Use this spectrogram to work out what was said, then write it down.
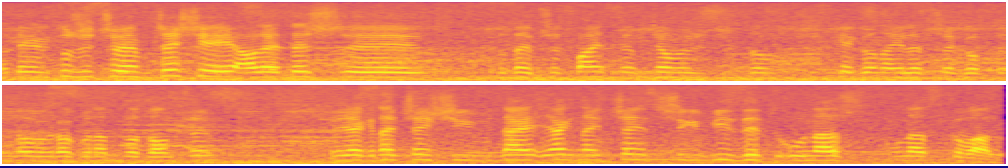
No, tak jak tu życzyłem wcześniej, ale też y, tutaj przed Państwem chciałbym życzyć do wszystkiego najlepszego w tym nowym roku nadchodzącym. No, Jak, najczęściej, naj, jak najczęstszych wizyt u nas, u nas w Kowalu.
